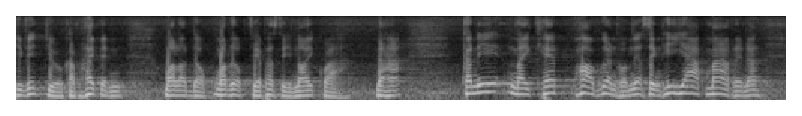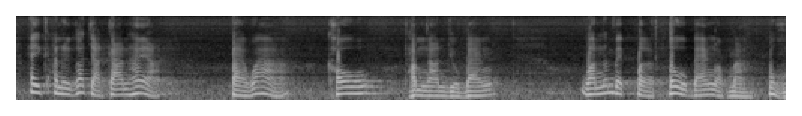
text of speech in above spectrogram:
ชีวิตอยู่กับให้เป็นมรดกมรดกเสียภาษีน้อยกว่านะฮะคราวนี้ในเคสพ่อเพื่อนผมเนี่ยสิ่งที่ยากมากเลยนะไอ้อันหนึ่งก็จัดการให้อะแต่ว่าเขาทำงานอยู่แบงค์วันนั้นไปเปิดตู้แบงค์ออกมาโอ้โห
